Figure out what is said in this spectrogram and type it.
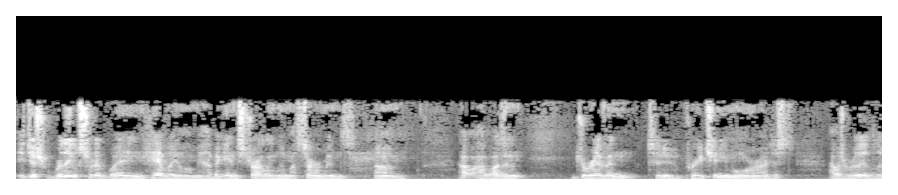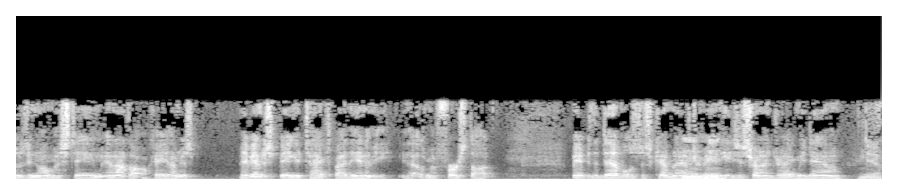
it just really was sort of weighing heavily on me. I began struggling with my sermons. Um, I, I wasn't driven to preach anymore. I just I was really losing all my steam, and I thought, okay, I'm just maybe I'm just being attacked by the enemy. That was my first thought. Maybe the devil's just coming after me, Mhm. and he's just trying to drag me down. yeah,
